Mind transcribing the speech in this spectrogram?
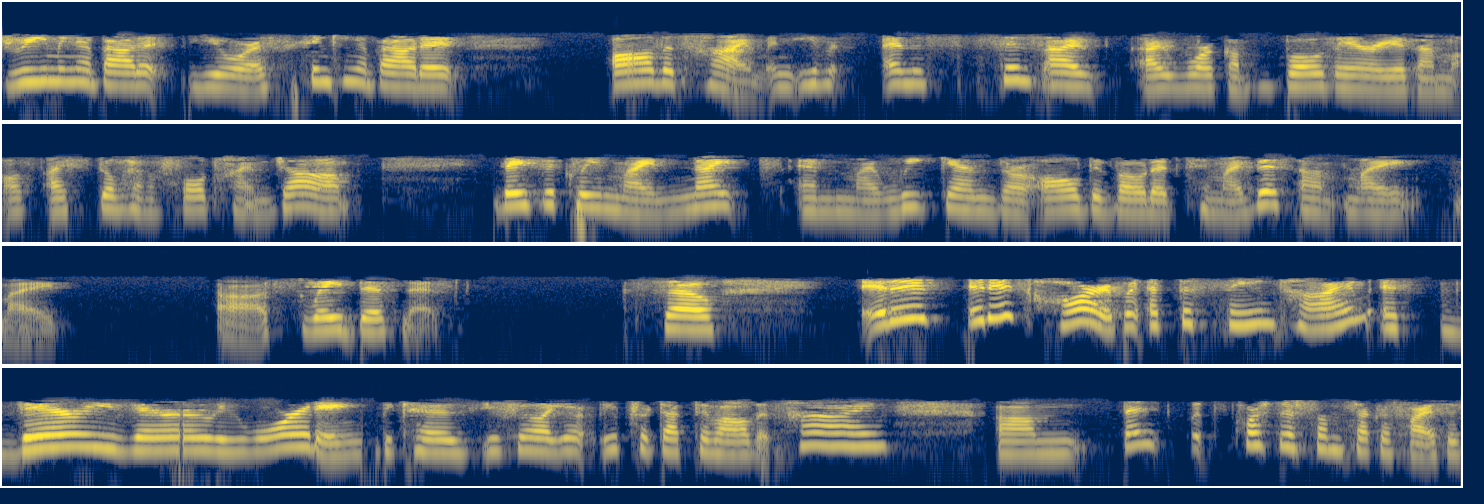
dreaming about it. You're thinking about it all the time. And even, and since I, I work on both areas, I'm also, I still have a full-time job. Basically, my nights and my weekends are all devoted to my business, um, my, my, uh, sway business. So it is it is hard, but at the same time, it's very very rewarding because you feel like you're, you're productive all the time. Um, then of course there's some sacrifices,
